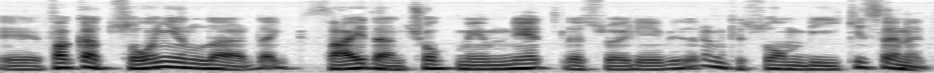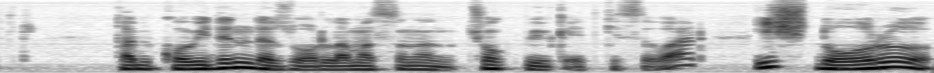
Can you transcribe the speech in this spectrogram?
E, fakat son yıllarda sayeden çok memnuniyetle söyleyebilirim ki son bir iki senedir. Tabii Covid'in de zorlamasının çok büyük etkisi var. İş doğru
